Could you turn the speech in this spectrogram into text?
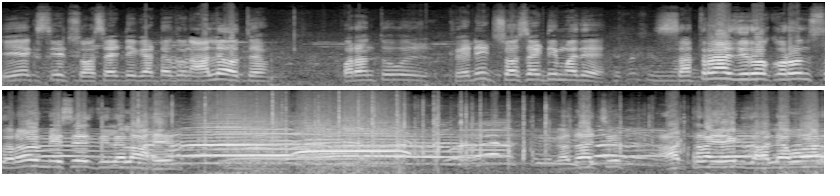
एक सीट सोसायटी गटातून आलं होतं. परंतु क्रेडिट सोसायटीमध्ये सतरा झिरो करून सरळ मेसेज दिलेला आहे. कदाचित अठरा एक झाल्यावर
